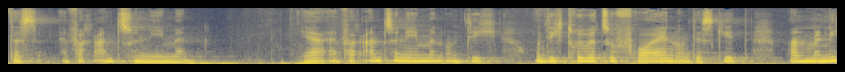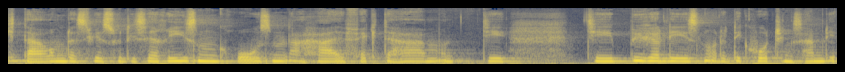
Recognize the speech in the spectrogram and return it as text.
das einfach anzunehmen. Ja, einfach anzunehmen und dich, und dich drüber zu freuen. Und es geht manchmal nicht darum, dass wir so diese riesengroßen Aha-Effekte haben und die, die Bücher lesen oder die Coachings haben, die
